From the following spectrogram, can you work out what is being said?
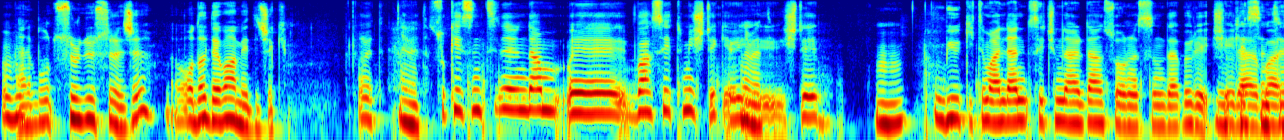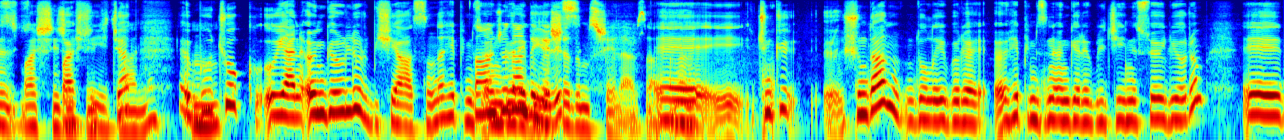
Hı hı. Yani bu sürdüğü sürece o da devam edecek. Evet. Evet. Su kesintilerinden e, bahsetmiştik. E, evet. İşte Hı hı. Büyük ihtimalle seçimlerden sonrasında böyle şeyler baş, başlayacak. başlayacak. E, bu hı hı. çok yani öngörülür bir şey aslında. Hepimiz Daha önceden de yaşadığımız şeyler zaten. E, çünkü e, şundan dolayı böyle e, hepimizin öngörebileceğini söylüyorum. E,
